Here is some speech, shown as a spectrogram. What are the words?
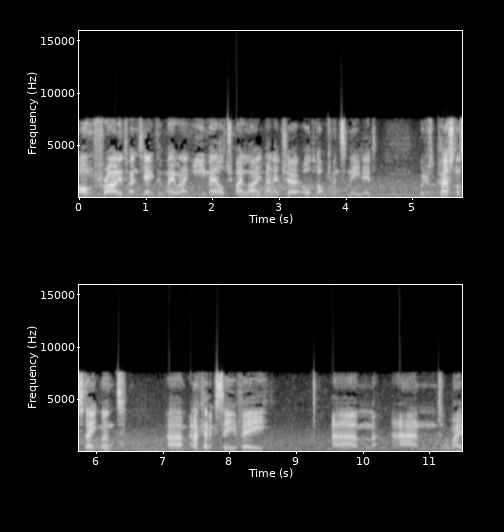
on Friday, 28th of May, when I emailed to my line manager all the documents needed, which was a personal statement, um, an academic CV, um, and my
